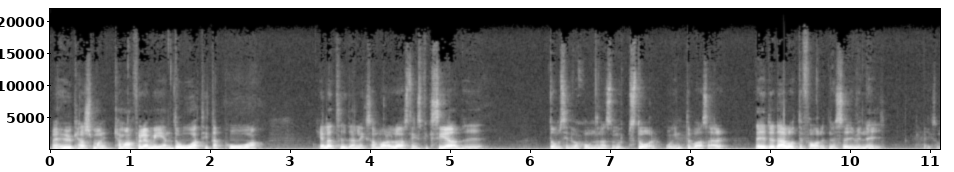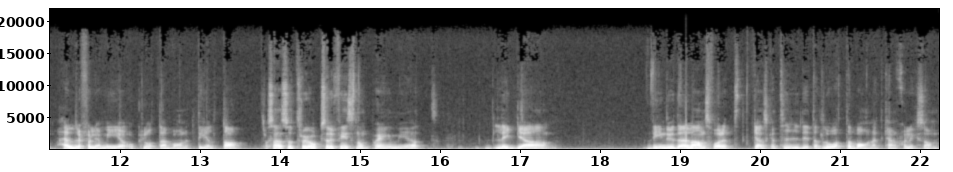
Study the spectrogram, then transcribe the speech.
Men hur kanske man, kan man följa med ändå, titta på, hela tiden liksom vara lösningsfixerad i de situationerna som uppstår och inte bara så här, nej det där låter farligt, nu säger vi nej. Liksom, hellre följa med och låta barnet delta. Och sen så tror jag också det finns någon poäng med att lägga det individuella ansvaret ganska tidigt, att låta barnet kanske liksom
